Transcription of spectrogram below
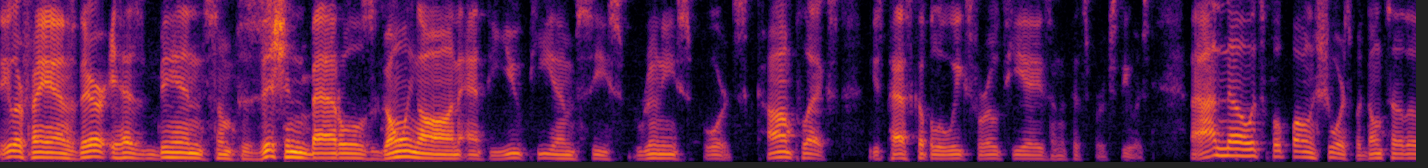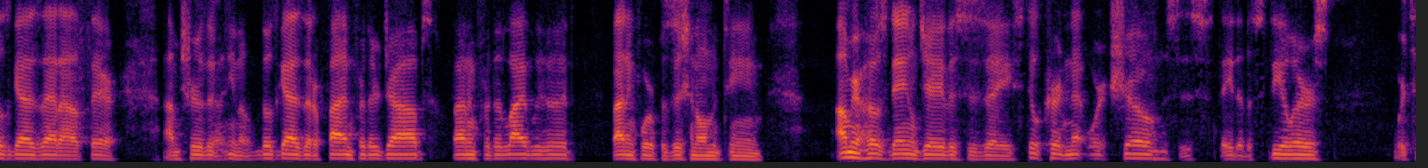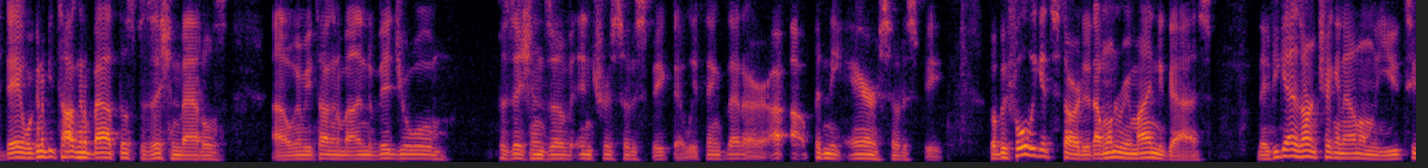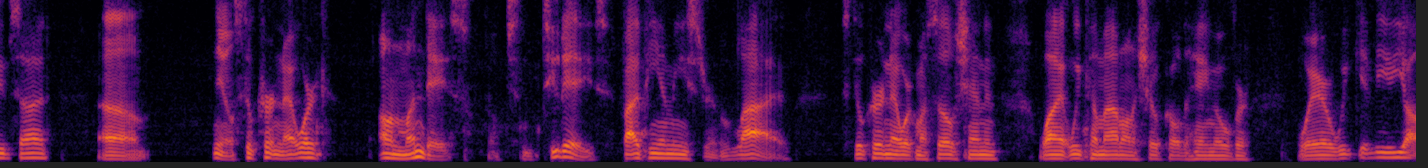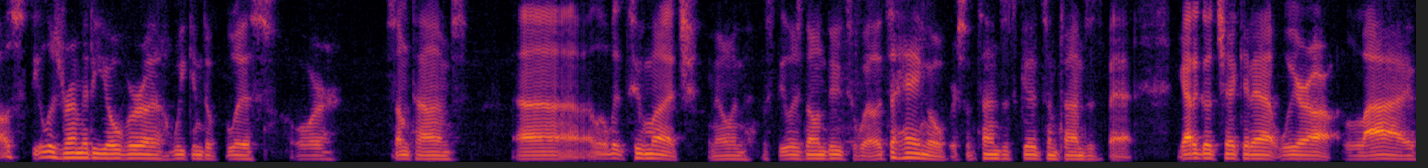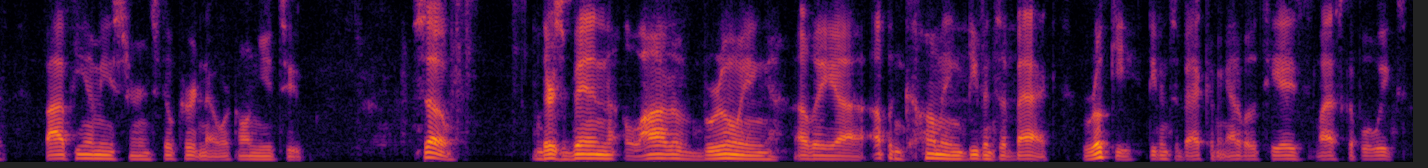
Steeler fans, there has been some position battles going on at the UPMC Rooney Sports Complex these past couple of weeks for OTAs and the Pittsburgh Steelers. Now, I know it's football and shorts, but don't tell those guys that out there. I'm sure that, you know, those guys that are fighting for their jobs, fighting for their livelihood, fighting for a position on the team. I'm your host, Daniel Jay This is a Steel Curtain Network show. This is State of the Steelers where today we're going to be talking about those position battles. Uh, we're going to be talking about individual positions of interest, so to speak, that we think that are uh, up in the air, so to speak. But before we get started, I want to remind you guys that if you guys aren't checking out on the YouTube side, um, you know, Steel Curtain Network on Mondays, just in two days, 5 p.m. Eastern, live. Steel Curtain Network, myself, Shannon Wyatt, we come out on a show called The Hangover where we give you y'all Steelers remedy over a weekend of bliss, or sometimes uh, a little bit too much, you know, and the Steelers don't do too well. It's a hangover. Sometimes it's good, sometimes it's bad. You got to go check it out. We are live 5 p.m. Eastern, Steel Curtain Network on YouTube. So there's been a lot of brewing of a uh, up and coming defensive back, rookie defensive back coming out of OTAs last couple of weeks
